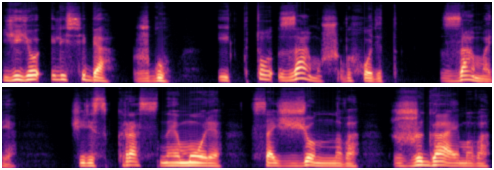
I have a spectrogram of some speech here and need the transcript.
ее или себя жгу? И кто замуж выходит за море, через Красное море сожженного, сжигаемого,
